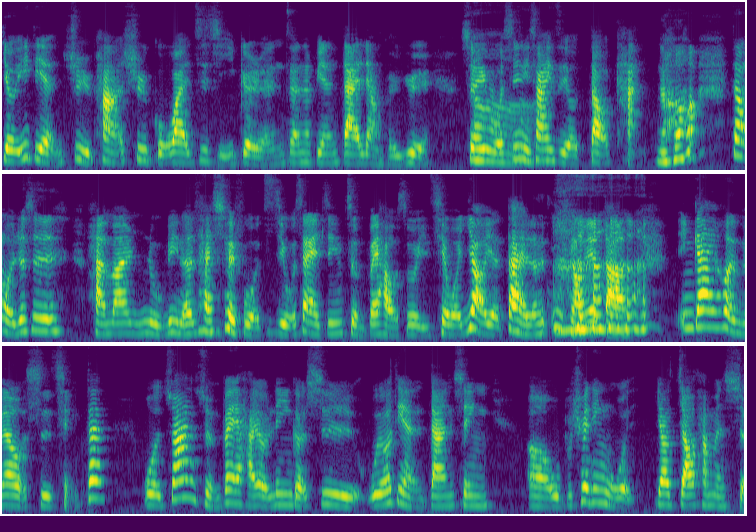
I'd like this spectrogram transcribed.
有一点惧怕去国外自己一个人在那边待两个月，所以我心理上一直有到坎，然后但我就是还蛮努力的在说服我自己，我现在已经准备好所有一切，我药也带了，疫苗也打了，应该会没有事情。但我专案准备还有另一个是我有点担心，呃，我不确定我要教他们什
